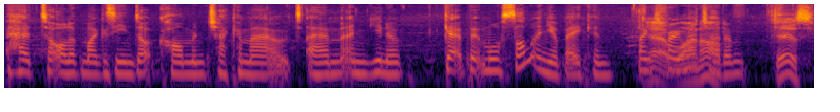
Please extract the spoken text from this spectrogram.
head to olivemagazine.com and check them out. Um, and, you know, get a bit more salt in your bacon. Thanks Yeah, very much, not? Adam. Cheers.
